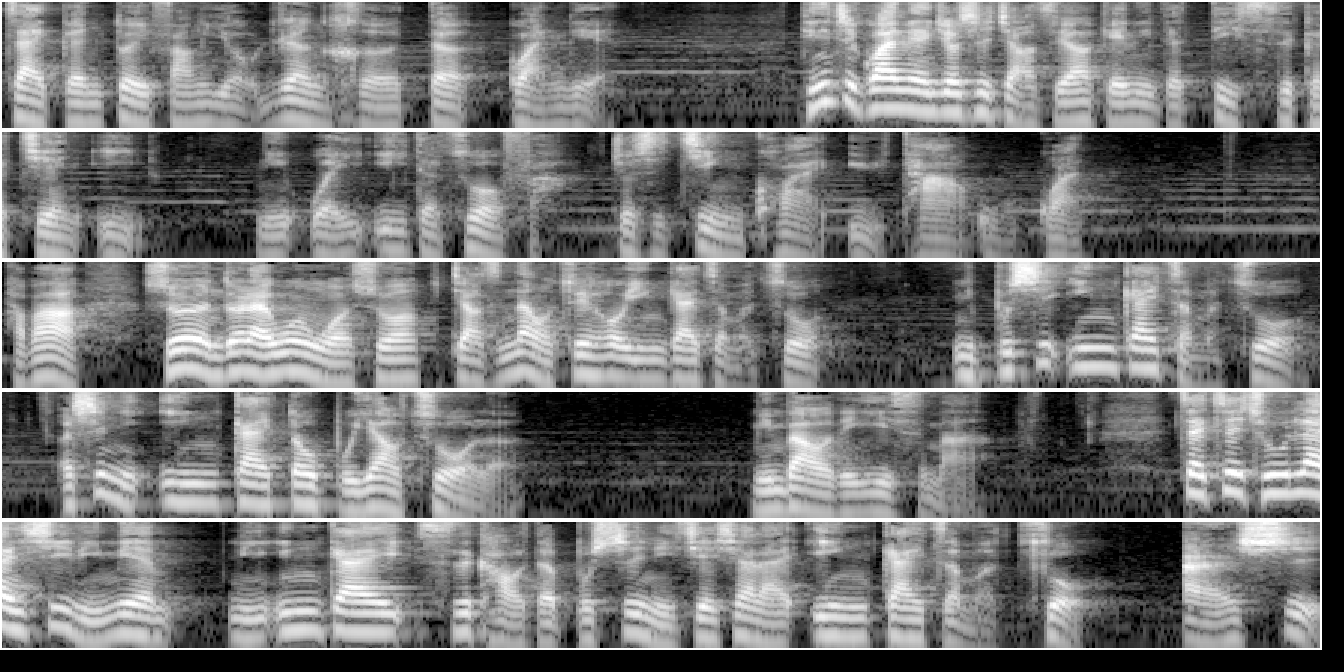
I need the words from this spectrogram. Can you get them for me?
再跟对方有任何的关联。停止关联就是饺子要给你的第四个建议，你唯一的做法。就是尽快与他无关，好不好？所有人都来问我说：“饺子，那我最后应该怎么做？”你不是应该怎么做，而是你应该都不要做了。明白我的意思吗？在这出烂戏里面，你应该思考的不是你接下来应该怎么做，而是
